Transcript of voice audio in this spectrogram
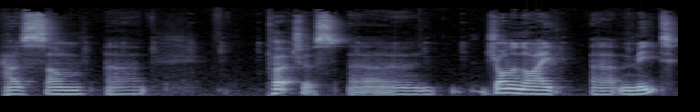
has some uh, purchase. Uh, John and I uh, meet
